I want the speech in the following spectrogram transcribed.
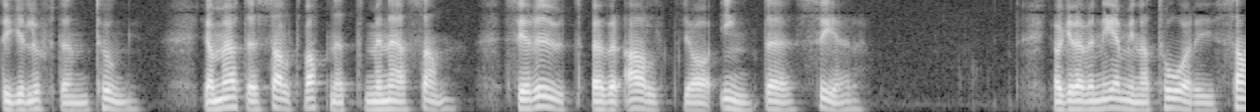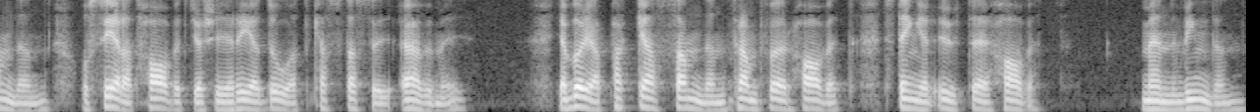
ligger luften tung. Jag möter saltvattnet med näsan, ser ut över allt jag inte ser. Jag gräver ner mina tår i sanden och ser att havet gör sig redo att kasta sig över mig. Jag börjar packa sanden framför havet, stänger ute havet. Men vinden,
